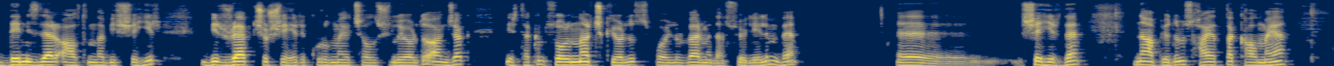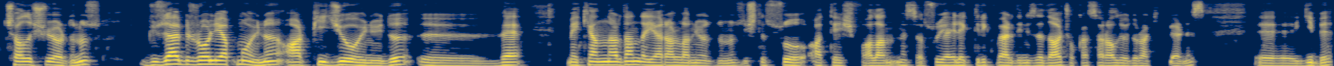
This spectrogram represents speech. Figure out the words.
Denizler altında bir şehir, bir Rapture şehri kurulmaya çalışılıyordu. Ancak bir takım sorunlar çıkıyordu. Spoiler vermeden söyleyelim ve e, şehirde ne yapıyordunuz? Hayatta kalmaya çalışıyordunuz. Güzel bir rol yapma oyunu, RPG oyunuydu e, ve mekanlardan da yararlanıyordunuz. İşte su, ateş falan. Mesela suya elektrik verdiğinizde daha çok hasar alıyordu rakipleriniz e, gibi.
